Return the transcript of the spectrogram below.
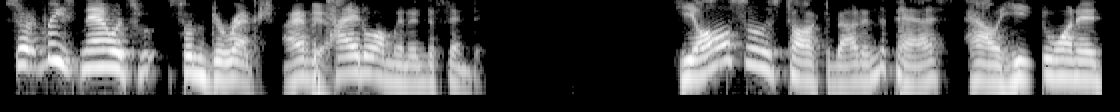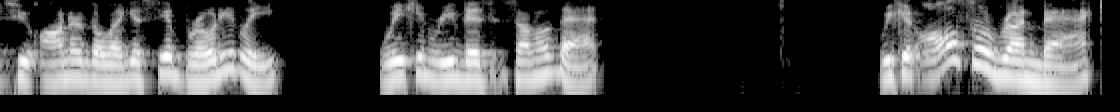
So at least now it's some direction. I have a Yeah. title. I'm going to defend it. He also has talked about in the past how he wanted to honor the legacy of Brodie Lee. We can revisit some of that. We could also run back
